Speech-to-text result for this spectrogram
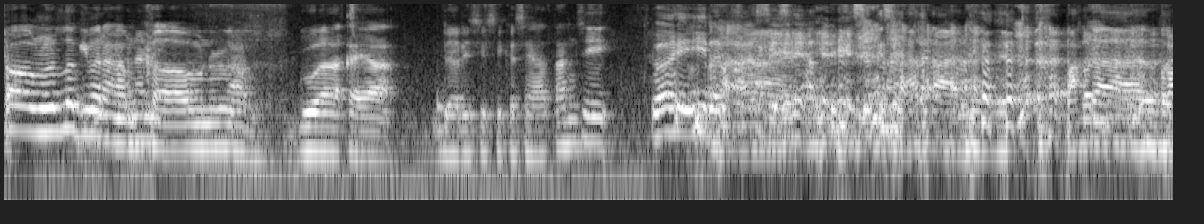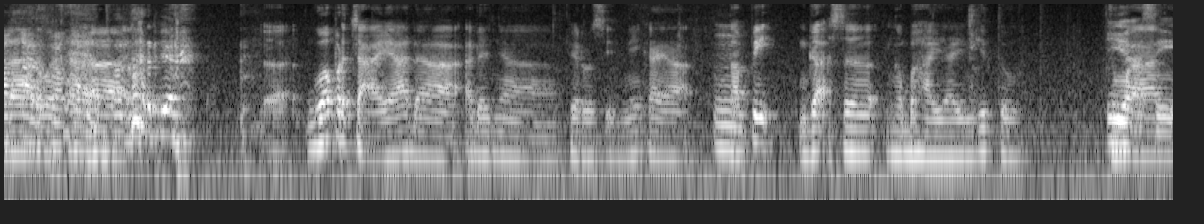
Kalau menurut lu gimana Am? Kalau menurut gua kayak dari sisi kesehatan sih Woi, dari Asik. sisi Kesehatan. Pakar, pakar, Pakar, eh, gua percaya ada adanya virus ini kayak Hmm. tapi nggak se ngebahayain gitu. Iya Cuman, sih.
